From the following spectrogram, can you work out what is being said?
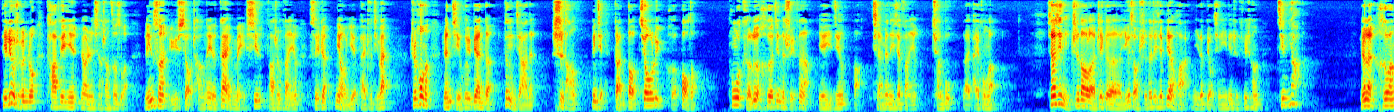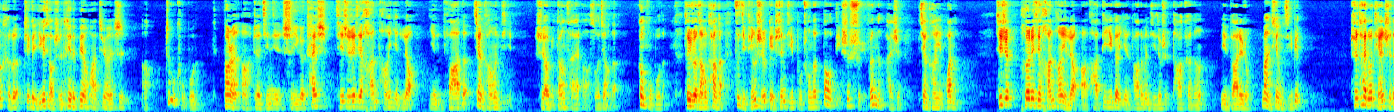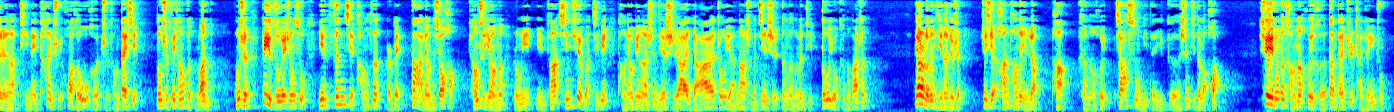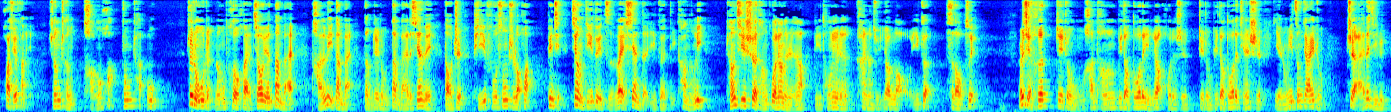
第六十分钟，咖啡因让人想上厕所，磷酸与小肠内的钙、镁、锌发生反应，随着尿液排出体外。之后呢，人体会变得更加的嗜糖，并且感到焦虑和暴躁。通过可乐喝进的水分啊，也已经啊前面的一些反应全部来排空了。相信你知道了这个一个小时的这些变化，你的表情一定是非常惊讶的。原来喝完可乐这个一个小时内的变化居然是啊这么恐怖的。当然啊，这仅仅是一个开始。其实这些含糖饮料。引发的健康问题是要比刚才啊所讲的更恐怖的，所以说咱们看看自己平时给身体补充的到底是水分呢，还是健康隐患呢？其实喝这些含糖饮料啊，它第一个引发的问题就是它可能引发这种慢性的疾病。吃太多甜食的人啊，体内碳水化合物和脂肪代谢都是非常紊乱的，同时 B 族维生素因分解糖分而被大量的消耗。长此以往呢，容易引发心血管疾病、糖尿病啊、肾结石啊、牙周炎呐、什么近视等等的问题都有可能发生。第二个问题呢，就是这些含糖的饮料，它可能会加速你的一个身体的老化。血液中的糖呢，会和蛋白质产生一种化学反应，生成糖化中产物。这种物质能破坏胶原蛋白、弹力蛋白等这种蛋白的纤维，导致皮肤松弛老化。并且降低对紫外线的一个抵抗能力。长期摄糖过量的人啊，比同龄人看上去要老一个四到五岁。而且喝这种含糖比较多的饮料，或者是这种比较多的甜食，也容易增加一种致癌的几率。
